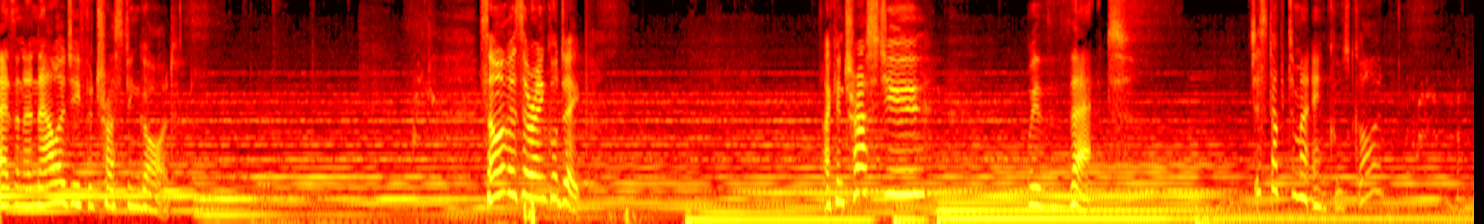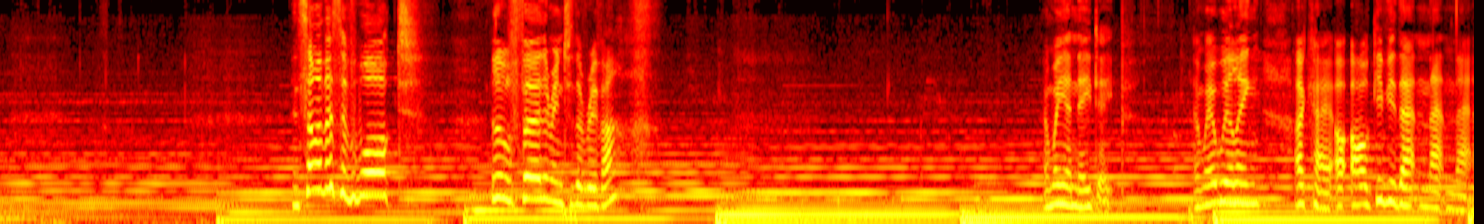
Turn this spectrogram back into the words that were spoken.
as an analogy for trusting God. Some of us are ankle deep. I can trust you with that. Just up to my ankles, God. And some of us have walked a little further into the river. And we are knee deep. And we're willing, okay, I'll, I'll give you that and that and that.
